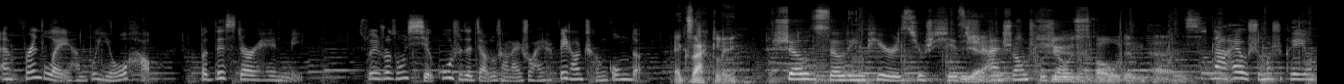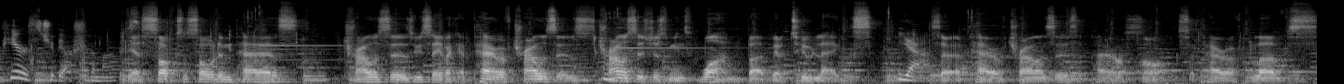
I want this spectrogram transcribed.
unfriendly，很不友好。But this story hit me，所以说从写故事的角度上来说，还是非常成功的。 exactly. Shows sold in pairs 就是鞋子是按双出售 shoes 的。 sold in pairs. 那还有什么是可以用 pairs 去表示的吗？ Yeah, socks are sold in pairs. Trousers, we say like a pair of trousers. Trousers just means one, but we have two legs. Yeah， So a pair of trousers, a pair of socks, a pair of gloves.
